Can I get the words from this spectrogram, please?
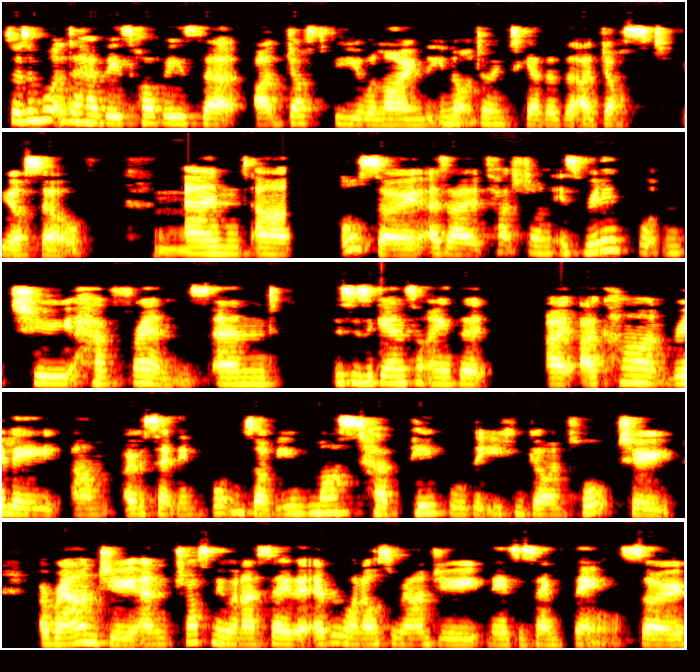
So it's important to have these hobbies that are just for you alone, that you're not doing together, that are just for yourself. Mm. And, um, also, as I touched on, it's really important to have friends. And this is again something that I, I can't really um, overstate the importance of. You must have people that you can go and talk to around you. And trust me when I say that everyone else around you needs the same thing. So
